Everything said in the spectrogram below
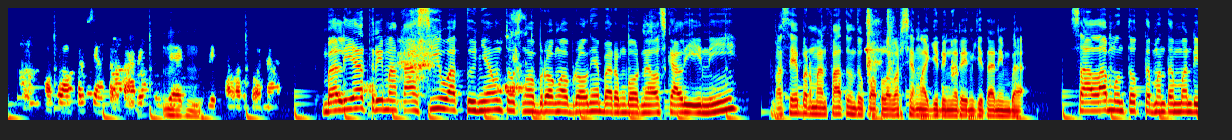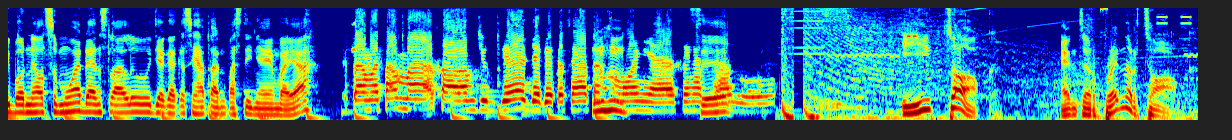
lovers yang tertarik menjadi mm-hmm. reseller Bonel. Mbak Lia, terima kasih waktunya untuk ngobrol-ngobrolnya bareng Bonel sekali ini. Pastinya bermanfaat untuk pop lovers yang lagi dengerin kita nih Mbak. Salam untuk teman-teman di Bonel semua dan selalu jaga kesehatan pastinya ya Mbak ya. Sama-sama, salam juga jaga kesehatan mm -hmm. semuanya, sehat Sip. selalu. E-Talk, Entrepreneur Talk.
